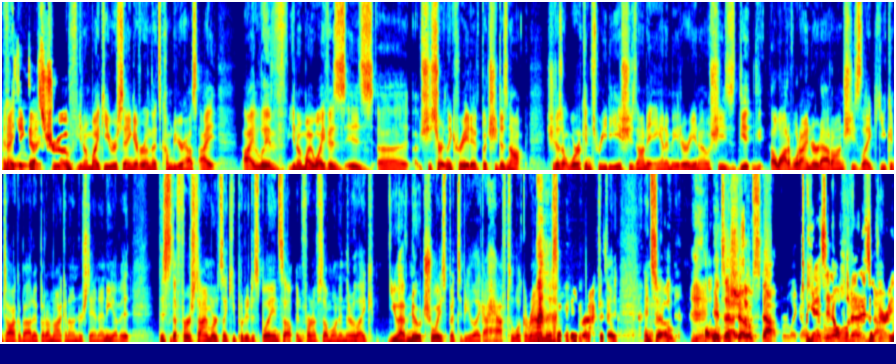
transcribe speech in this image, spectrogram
And I think that's true of, you know, Mikey, you were saying everyone that's come to your house. I, I live, you know, my wife is is uh she's certainly creative, but she does not she doesn't work in 3D. She's not an animator, you know. She's the, the, a lot of what I nerd out on. She's like, you can talk about it, but I'm not going to understand any of it. This is the first time where it's like you put a display in, so, in front of someone and they're like, you have no choice but to be like, I have to look around this, I have to interact with it, and so it's a showstopper, like a yes and all of that is a very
